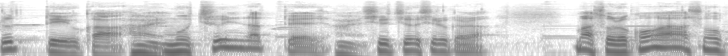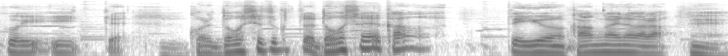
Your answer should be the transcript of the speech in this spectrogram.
るっていうか、はい。夢中になってはい。集中してるから、まあその子がすごくいいって、これどうして作ったらどうしてかっていうのを考えながらえ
